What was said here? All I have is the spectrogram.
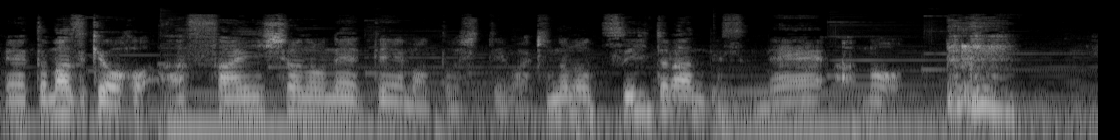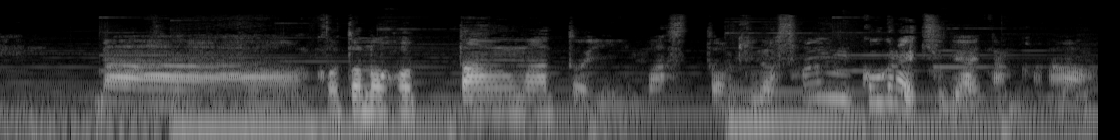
えっと、まず今日、最初のね、テーマとしては、昨日のツイートなんですね。あの、まあ、ことの発端はと言いますと、昨日3個ぐらいつぶやいたんかな。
